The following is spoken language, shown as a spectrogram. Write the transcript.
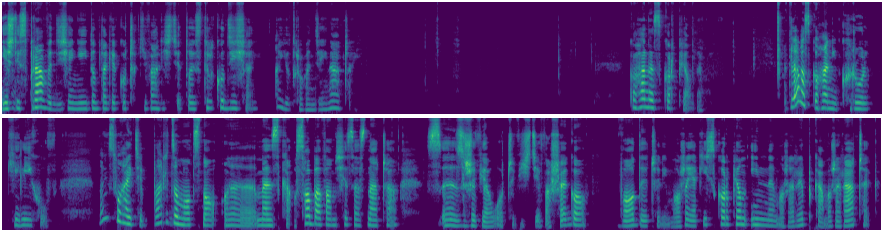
jeśli sprawy dzisiaj nie idą tak, jak oczekiwaliście, to jest tylko dzisiaj, a jutro będzie inaczej. Kochane skorpiony. Dla Was, kochani, król kielichów. No i słuchajcie, bardzo mocno e, męska osoba Wam się zaznacza z, e, z żywiołu, oczywiście Waszego, wody, czyli może jakiś skorpion inny, może rybka, może raczek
